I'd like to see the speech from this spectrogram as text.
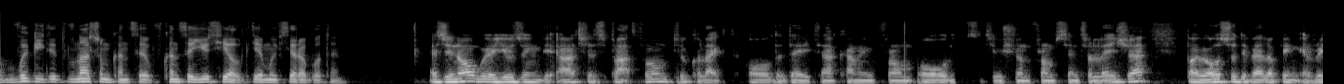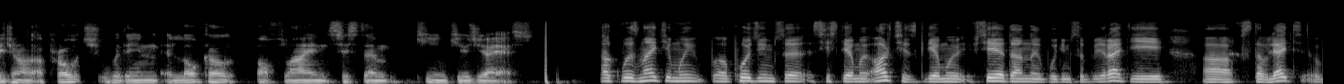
выглядят в нашем конце, в конце UCL, где мы все работаем. As you know, we're using the Arches platform to collect all the data coming from all institutions from Central Asia, but we're also developing a regional approach within a local offline system in QGIS. Как вы знаете, мы э, пользуемся системой Arches, где мы все данные будем собирать и а, вставлять, э,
